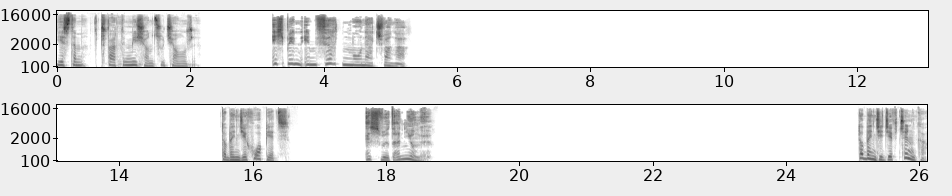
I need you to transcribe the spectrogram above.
Jestem w czwartym miesiącu ciąży. Ich bin im vierten Monat schwanger. To będzie chłopiec. Es wird ein Junge. To będzie dziewczynka.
